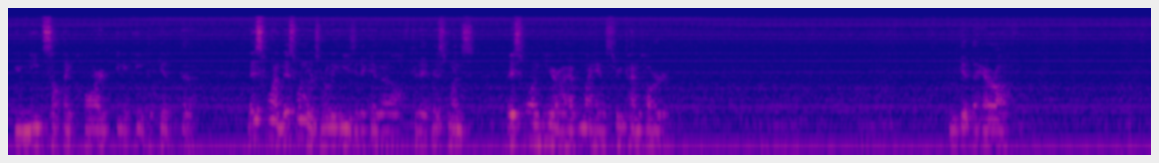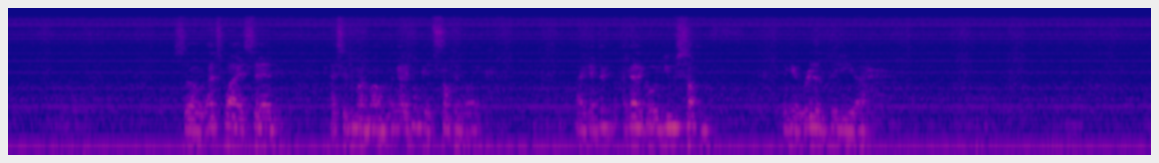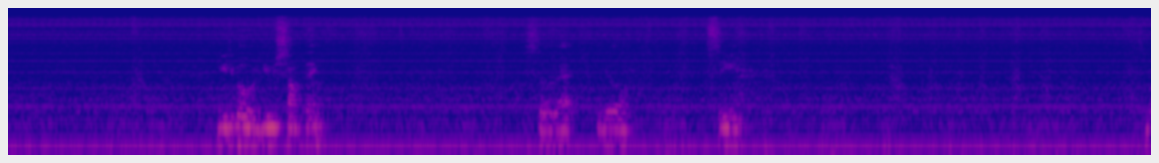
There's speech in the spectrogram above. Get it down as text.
You need something hard, anything to get the. This one, this one was really easy to get it off today. This one's, this one here, I have my hands three times harder. You get the hair off. So that's why I said, I said to my mom, I gotta go get something like, I gotta, I gotta go use something to get rid of the, uh, need to go use something so that you'll see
